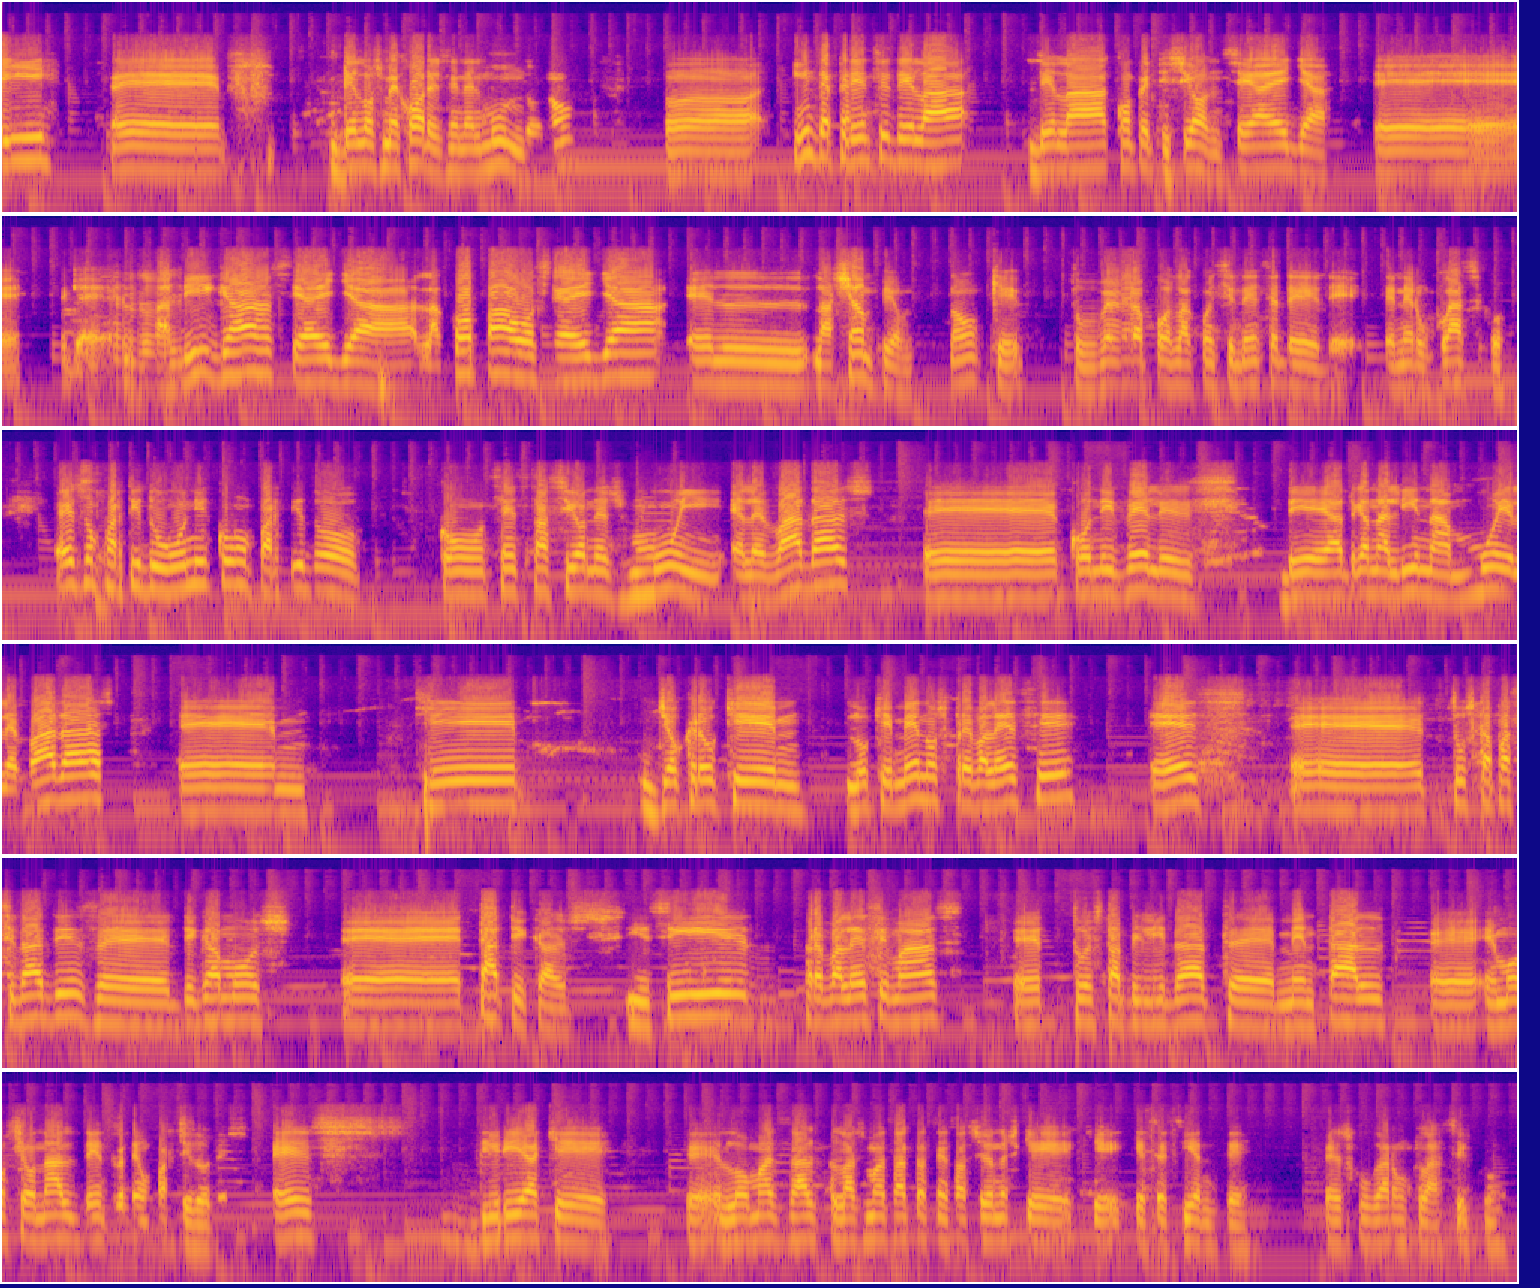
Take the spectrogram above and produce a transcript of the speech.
y de los mejores en el mundo, ¿no? Uh, independiente de la, de la competición, sea ella eh, la liga, sea ella la copa o sea ella el, la Champions, ¿no? que tuviera por la coincidencia de, tener un clásico. Es un partido único, un partido con sensaciones muy elevadas, eh, con niveles de adrenalina muy elevadas, eh, que yo creo que lo que menos prevalece es eh, tus capacidades, eh, digamos, eh, tácticas, y sí prevalece más tu estabilidad mental, emocional dentro de un partido. Es, diría que lo más las más altas sensaciones que, se siente es jugar un clásico.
